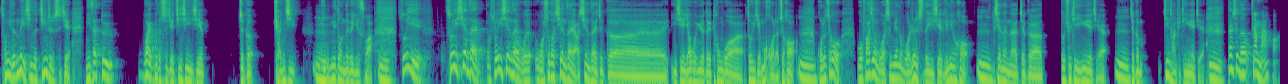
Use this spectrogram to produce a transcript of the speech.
从你的内心的精神世界，你在对外部的世界进行一些这个拳击。你嗯你懂那个意思吧？嗯所以，所以现在，所以现在我我说到现在啊，现在这个一些摇滚乐队通过综艺节目火了之后，嗯。火了之后，我发现我身边的我认识的一些零零后，嗯。现在呢，这个都去听音乐节，嗯。这个经常去听音乐节，嗯，但是呢，那蛮好啊。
